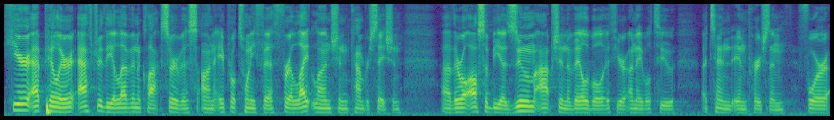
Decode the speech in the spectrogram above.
here at Pillar after the 11 o'clock service on April 25th for a light lunch and conversation. Uh, there will also be a Zoom option available if you're unable to attend in person. For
